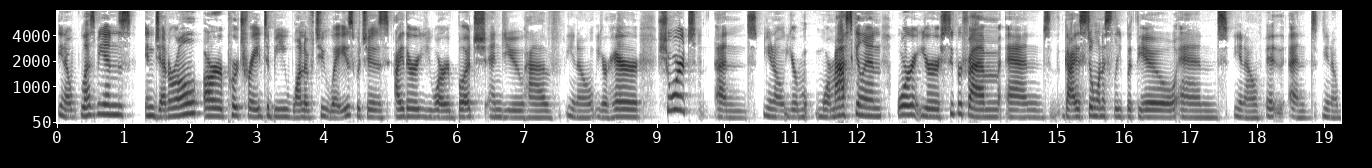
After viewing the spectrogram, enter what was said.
you know, lesbians in general are portrayed to be one of two ways, which is either you are butch and you have, you know, your hair short and, you know, you're m- more masculine, or you're super femme and guys still want to sleep with you. And, you know, it, and, you know,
